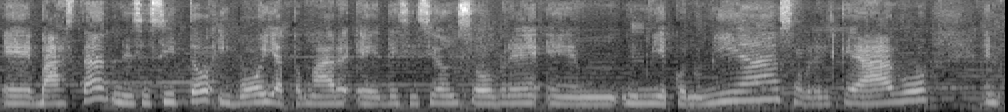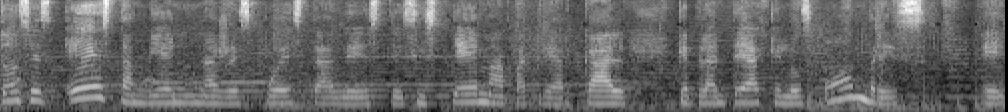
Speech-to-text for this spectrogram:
eh, basta, necesito y voy a tomar decisión sobre em, mi economía, sobre el qué hago. Entonces es también una respuesta de este sistema patriarcal que plantea que los hombres eh,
